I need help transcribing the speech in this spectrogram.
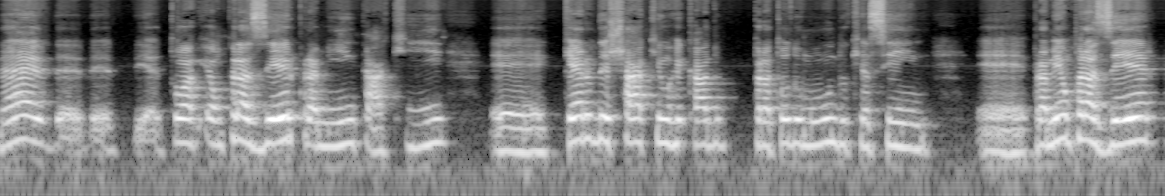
né? É, é, é um prazer para mim estar aqui. É, quero deixar aqui um recado para todo mundo que assim, é, para mim é um prazer,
